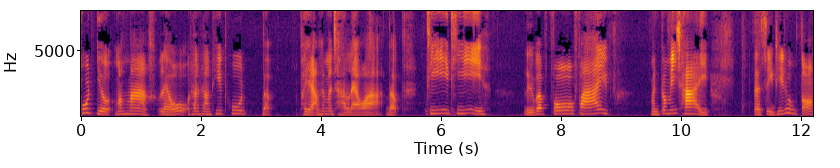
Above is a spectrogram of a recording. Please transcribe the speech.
พูดเยอะมากๆ แล้วทั้งๆทที่พูดแบบพยายามให้มันชัดแล้วอะแบบที่ที่หรือแบบ four five มันก็ไม่ใช่ แต่สิ่งที่ถูกต้อง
